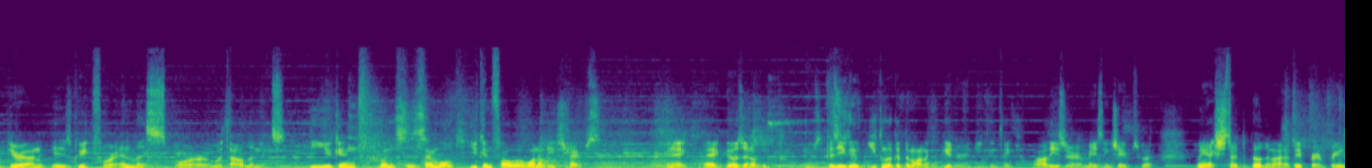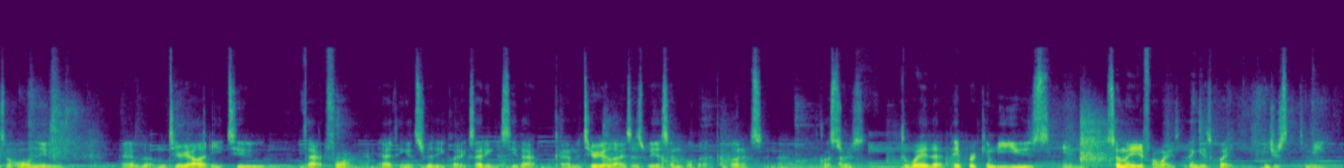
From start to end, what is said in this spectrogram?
Apeiron is Greek for endless or without limits. You can, when this is assembled, you can follow one of these stripes and it, it goes in a loop. Because you can, you can look at them on the computer and you can think, wow, these are amazing shapes, but when you actually start to build them out of paper, it brings a whole new Uh, materiality to that form. And I think it's really quite exciting to see that kind of materialize as we assemble the components and the clusters. The way that paper can be used in so many different ways, I think is quite interesting to me.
